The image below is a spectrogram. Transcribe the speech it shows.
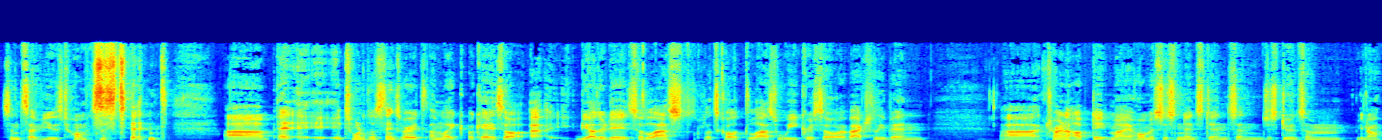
since I've used Home Assistant, um, and it, it's one of those things where it's. I'm like, okay, so uh, the other day, so the last, let's call it the last week or so, I've actually been uh, trying to update my Home Assistant instance and just doing some, you know,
